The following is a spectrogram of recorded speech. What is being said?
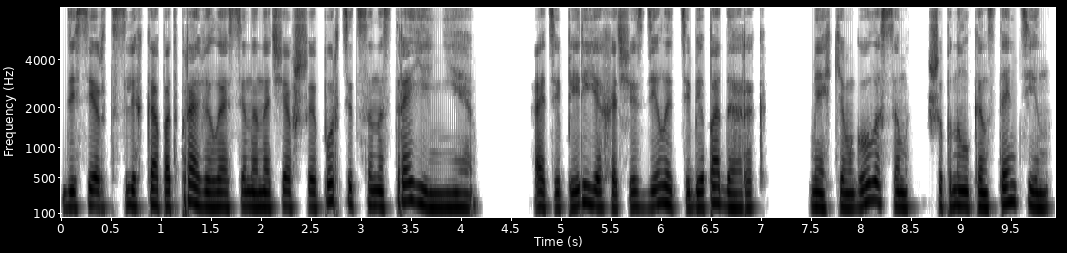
Десерт слегка подправил Асина, начавшее портиться настроение. «А теперь я хочу сделать тебе подарок», — мягким голосом шепнул Константин.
